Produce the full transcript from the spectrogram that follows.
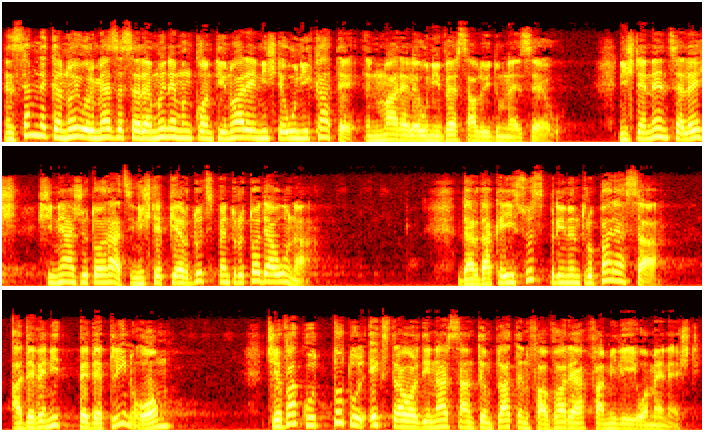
Înseamnă că noi urmează să rămânem în continuare niște unicate în marele univers al lui Dumnezeu, niște neînțeleși și neajutorați, niște pierduți pentru totdeauna. Dar dacă Isus, prin întruparea sa, a devenit pe deplin om, ceva cu totul extraordinar s-a întâmplat în favoarea familiei omenești.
